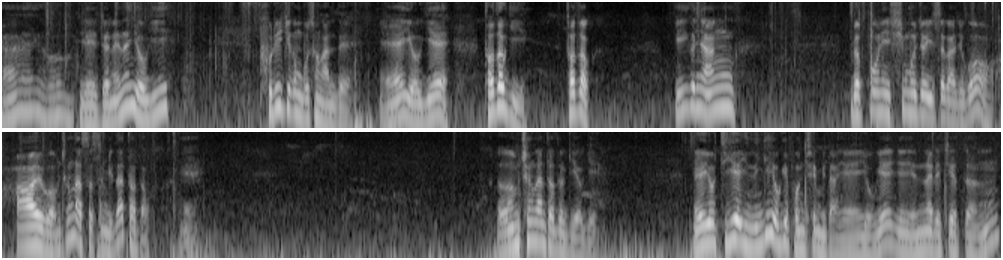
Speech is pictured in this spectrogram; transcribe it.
아이고 예전에는 여기 풀이 지금 무성한데 예, 여기에 더덕이 더덕 이 그냥 몇 번이 심어져 있어 가지고 아이고 엄청 났었습니다 더덕 예. 엄청난 더덕이 여기 예, 요 뒤에 있는 게 여기 본체입니다 예, 요게 옛날에 지었던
